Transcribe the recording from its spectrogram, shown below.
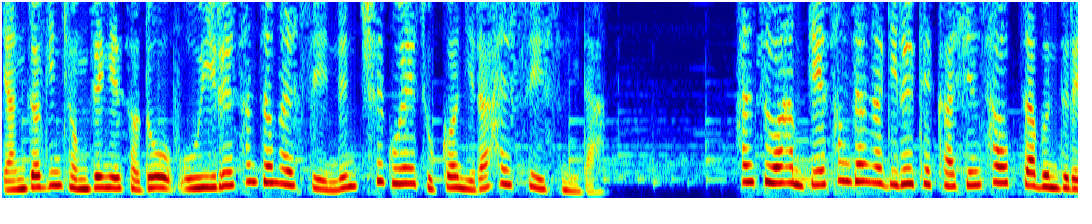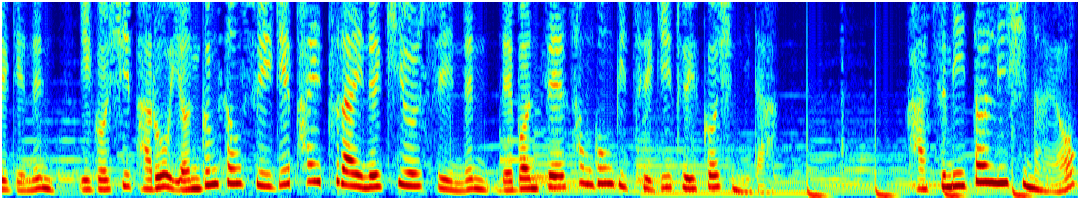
양적인 경쟁에서도 5위를 선점할 수 있는 최고의 조건이라 할 수 있습니다. 한스와 함께 성장하기를 택하신 사업자분들에게는 이것이 바로 연금성 수익의 파이프라인을 키울 수 있는 네 번째 성공 비책이 될 것입니다. 가슴이 떨리시나요?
